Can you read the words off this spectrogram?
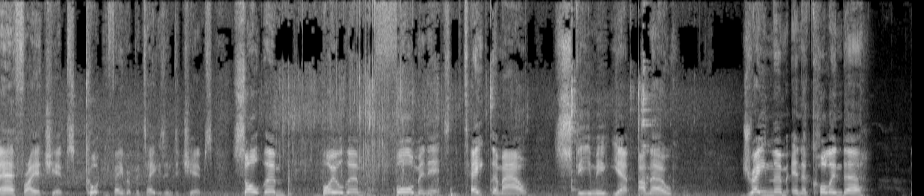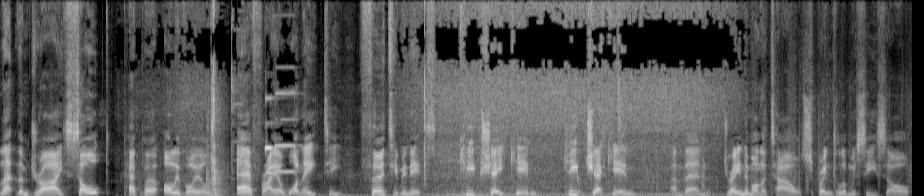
air fryer chips. Cut your favourite potatoes into chips. Salt them, boil them, four minutes, take them out. Steamy, yep, I know. Drain them in a colander, let them dry. Salt, pepper, olive oil, air fryer 180, 30 minutes. Keep shaking, keep checking, and then drain them on a towel. Sprinkle them with sea salt.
